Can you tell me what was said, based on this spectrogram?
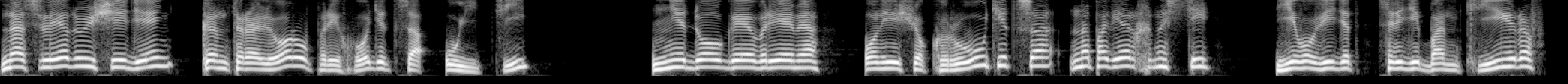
На следующий день контролеру приходится уйти. Недолгое время он еще крутится на поверхности, его видят среди банкиров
